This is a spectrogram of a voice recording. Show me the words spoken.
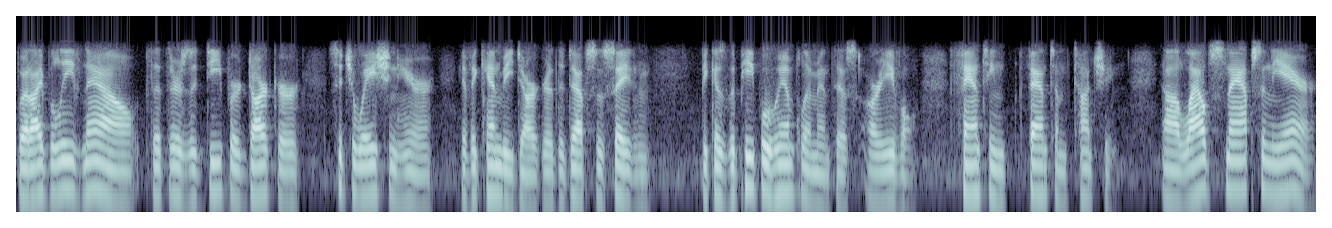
but i believe now that there's a deeper darker situation here if it can be darker the depths of satan because the people who implement this are evil phantom phantom touching uh, loud snaps in the air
